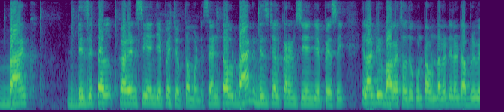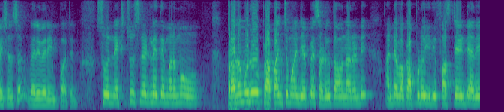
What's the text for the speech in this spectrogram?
bank digital currency అని చెప్పేసి చెప్తామండి. సెంట్రల్ బ్యాంక్ డిజిటల్ కరెన్సీ అని చెప్పేసి ఇలాంటివి బాగా చదువుకుంటూ ఉండాలంటే ఇలాంటి abbreviations very very important so next చూసినట్లయితే మనము ప్రథములు ప్రపంచం అని చెప్పేసి అడుగుతా ఉన్నారండి. అంటే ఒకప్పుడు ఇది ఫస్ట్ ఏంటి అది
